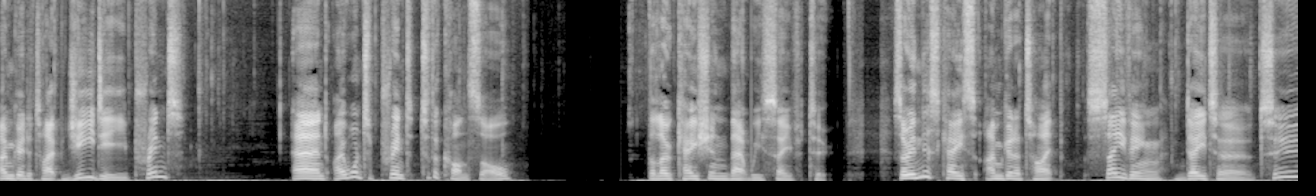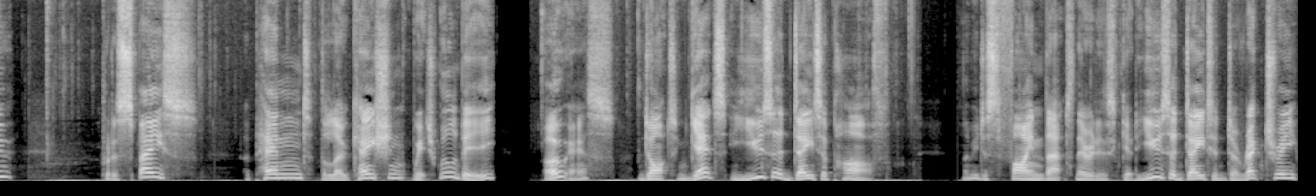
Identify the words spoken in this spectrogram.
I'm going to type gd print, and I want to print to the console the location that we saved to. So in this case, I'm going to type saving data to, put a space, append the location, which will be os.get user data path. Let me just find that. There it is. Get user data directory.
